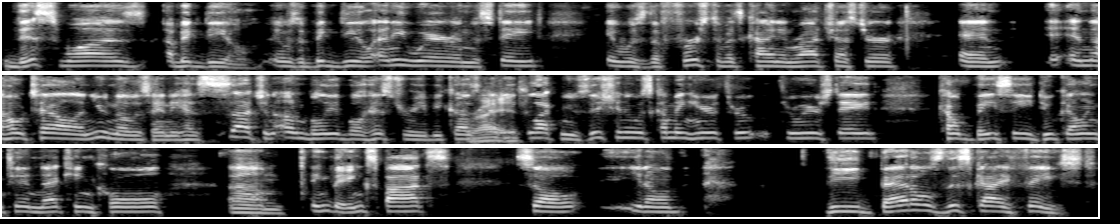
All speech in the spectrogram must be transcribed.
This was a big deal. It was a big deal anywhere in the state. It was the first of its kind in Rochester. And in the hotel, and you know this, Andy, has such an unbelievable history because right. every black musician who was coming here through through here stayed. Count Basie, Duke Ellington, Nat King Cole, um, the Ink Spots. So you know, the battles this guy faced,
